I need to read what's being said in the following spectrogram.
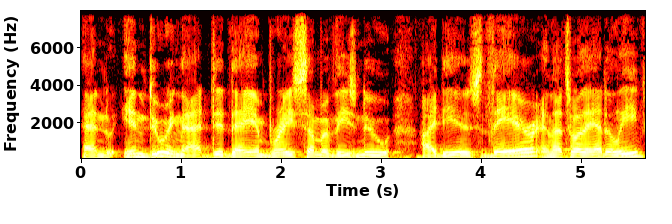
And in doing that, did they embrace some of these new ideas there? And that's why they had to leave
